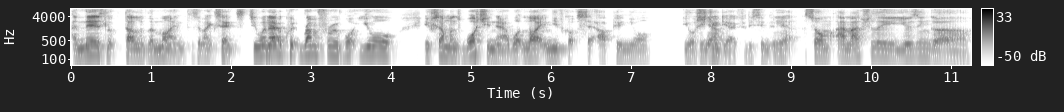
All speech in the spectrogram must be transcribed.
and theirs look duller than mine. Does it make sense? Do you want to Yeah. have a quick run through of what your if someone's watching now, what lighting you've got set up in your your Yeah. studio for this interview? Yeah. So I'm actually using a,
